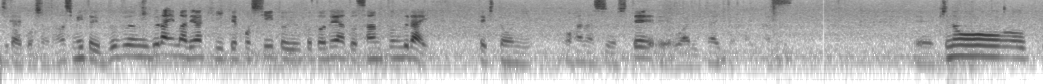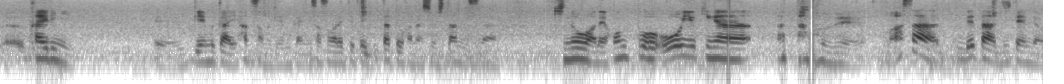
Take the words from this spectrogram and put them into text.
次回更新の楽しみという部分ぐらいまでは聞いてほしいということで、あと3分ぐらい適当にお話をして、え終わりたいと思います。えー、昨日帰りにえゲーム会、ハトさんのゲーム会に誘われてて行ったってお話をしたんですが、昨日はね、本当大雪があったので、朝出た時点では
